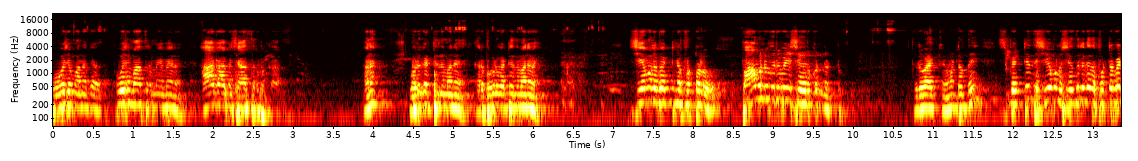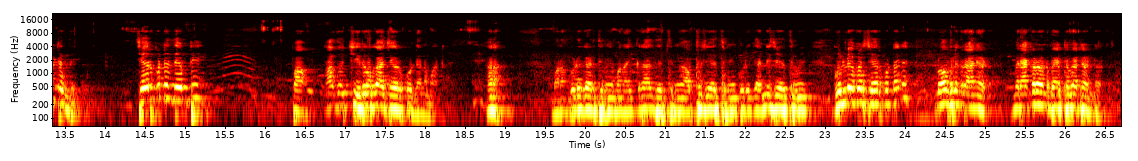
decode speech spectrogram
పూజ మనకు పూజ మాత్రం ఏమైనా ఆగామి శాస్త్ర ప్రకారం. అనా? గుడి కట్టింది మనమే గర్భగుడి కట్టింది మనమే. చీమలు పెట్టిన పుట్టలు పాములు విరివేసి చేరుకున్నట్టు గురువాక్యం ఏమంటుంది? పెట్టింది చీమలు చెదులు కదా పుట్ట పెట్టింది. చేరుకున్నది ఏమిటి? పాము. అది వచ్చి ఇరువుగా చేరుకుంది అనమాట అనా? మనం గుడి కడితే మన విగ్రహాలు తెచ్చుని అప్పు చేస్తుంది గుడికి అన్ని చేస్తుంది గుడిలో కూడా చేరుకుంటానే లోపలికి రానివాడు. మీరు ఎక్కడ ఉండి బెట్ట బెట్ట అంటారు.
